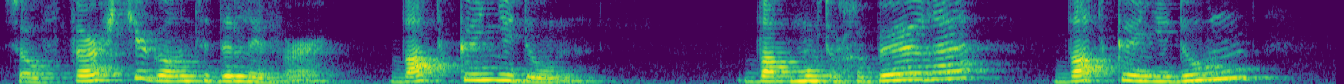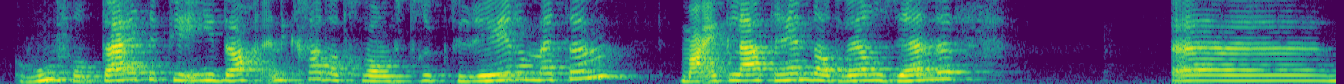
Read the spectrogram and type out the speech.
so first you're going to deliver. Wat kun je doen? Wat moet er gebeuren? Wat kun je doen? hoeveel tijd heb je in je dag? En ik ga dat gewoon structureren met hem. Maar ik laat hen dat wel zelf ehm,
